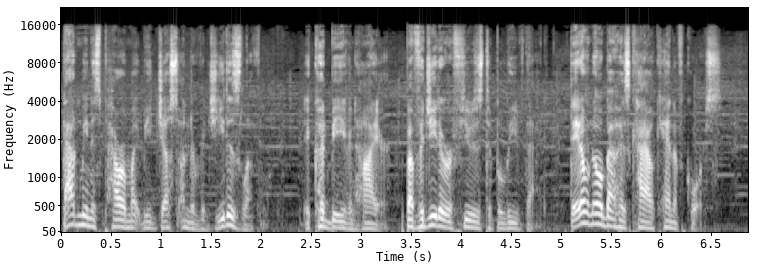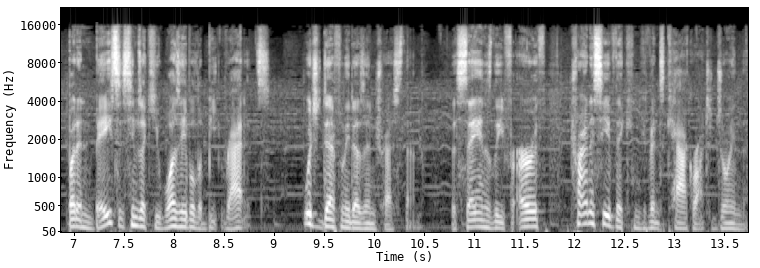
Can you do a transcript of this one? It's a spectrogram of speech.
That would mean his power might be just under Vegeta's level. It could be even higher, but Vegeta refuses to believe that. They don't know about his Kaioken, of course. But in base, it seems like he was able to beat Raditz, which definitely does interest them. The Saiyans leave for Earth, trying to see if they can convince Kakarot to join them.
